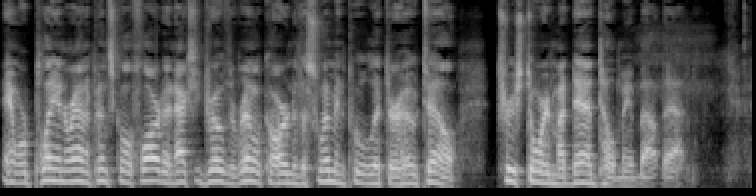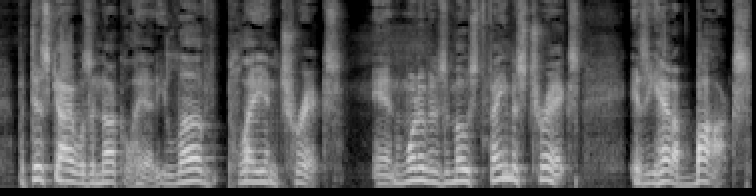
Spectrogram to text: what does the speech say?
and were playing around in Pensacola, Florida, and actually drove the rental car into the swimming pool at their hotel. True story. My dad told me about that. But this guy was a knucklehead. He loved playing tricks. And one of his most famous tricks is he had a box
